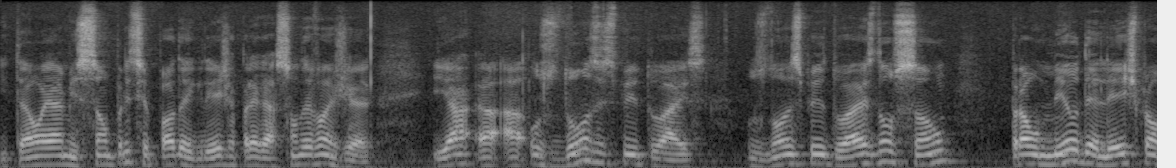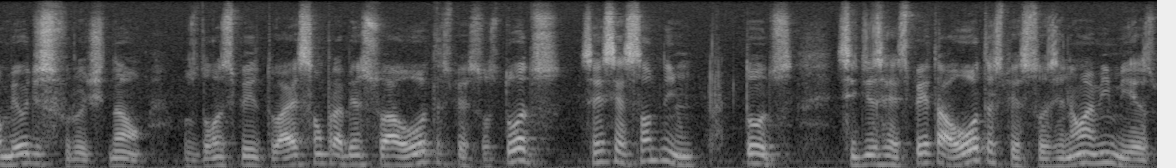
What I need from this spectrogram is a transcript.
Então é a missão principal da igreja, a pregação do Evangelho. E a, a, a, os dons espirituais, os dons espirituais não são para o meu deleite, para o meu desfrute, não. Os dons espirituais são para abençoar outras pessoas, todos, sem exceção nenhum, todos. Se diz respeito a outras pessoas e não a mim mesmo.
